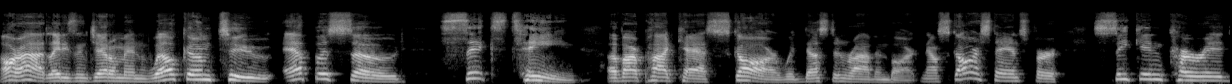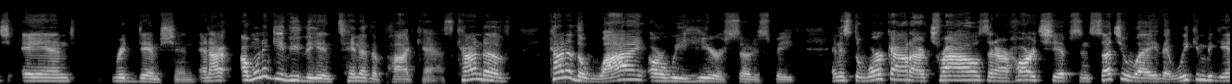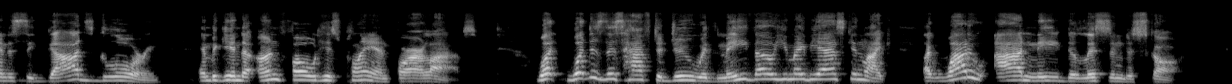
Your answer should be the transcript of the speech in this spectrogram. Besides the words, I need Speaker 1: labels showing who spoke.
Speaker 1: All right, ladies and gentlemen, welcome to episode 16 of our podcast, SCAR with Dustin Rivenbark. Now, SCAR stands for Seeking Courage and Redemption. And I, I want to give you the intent of the podcast, kind of kind of the why are we here, so to speak. And it's to work out our trials and our hardships in such a way that we can begin to see God's glory and begin to unfold his plan for our lives what what does this have to do with me though you may be asking? Like like why do i need to listen to scar?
